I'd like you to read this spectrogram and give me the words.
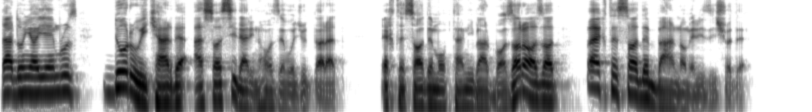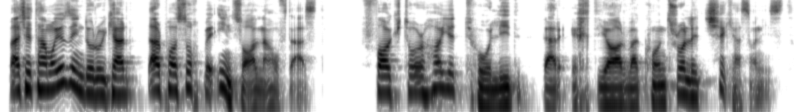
در دنیای امروز دو روی کرده اساسی در این حوزه وجود دارد. اقتصاد مبتنی بر بازار آزاد و اقتصاد برنامه ریزی شده. بچه تمایز این دو روی کرد در پاسخ به این سوال نهفته است. فاکتورهای تولید در اختیار و کنترل چه کسانی است؟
